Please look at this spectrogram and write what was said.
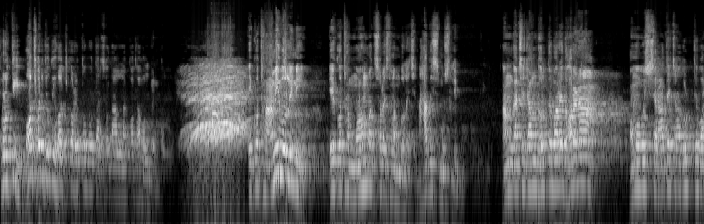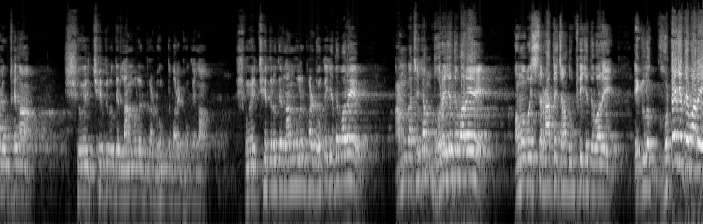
প্রতি বছর যদি হজ করে তবু তার সাথে আল্লাহ কথা বলবেন এ কথা আমি বলিনি, এ কথা মোহাম্মদ সাল্লাম বলেছেন। হাদিস মুসলিম। আম গাছে জাম ধরতে পারে, ধরে না। অমাবস্যা রাতে চাঁদ উঠতে পারে, উঠে না। শুয়ের ছিদ্রদের লাঙ্গলের ঘর ঢুকতে পারে, ঢোকে না। সুঁয়ের ছিদ্রতে লাঙ্গলের ফাল ঢোকে যেতে পারে। আম গাছে চাঁদ ধরে যেতে পারে। অমাবস্যার রাতে চাঁদ উঠে যেতে পারে, এগুলো ঘটে যেতে পারে।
